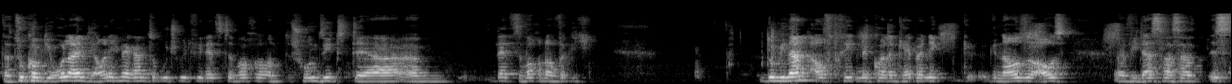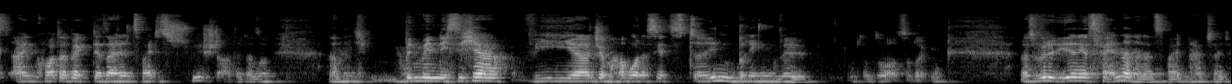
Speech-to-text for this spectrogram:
dazu kommt die O-Line, die auch nicht mehr ganz so gut spielt wie letzte Woche und schon sieht der ähm, letzte Woche noch wirklich dominant auftretende Colin Kaepernick genauso aus äh, wie das, was er ist, ein Quarterback, der sein zweites Spiel startet. Also ähm, ich bin mir nicht sicher, wie äh, Jim Harbour das jetzt äh, hinbringen will, um es so auszudrücken. Was würdet ihr denn jetzt verändern in der zweiten Halbzeit?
